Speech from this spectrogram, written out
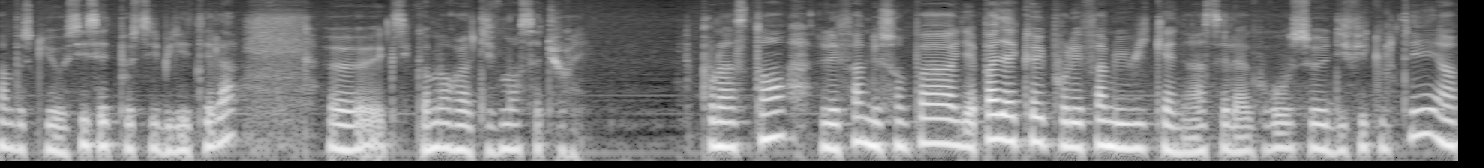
hein, parce qu'il y a aussi cette possibilité-là. Euh, et que c'est quand même relativement saturé. Pour l'instant, les femmes ne sont pas, il n'y a pas d'accueil pour les femmes le week-end, hein, c'est la grosse difficulté. Hein.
